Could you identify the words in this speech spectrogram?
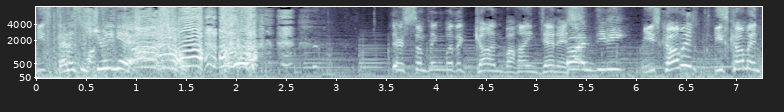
He's Dennis is fucking- shooting it. Ow! There's something with a gun behind Dennis. Run, Dee Dee. He's coming. He's coming.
